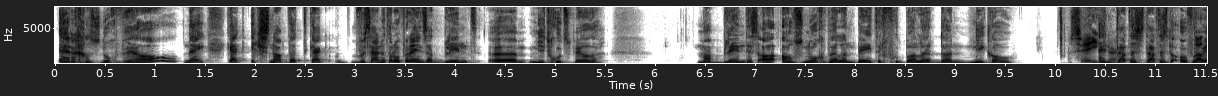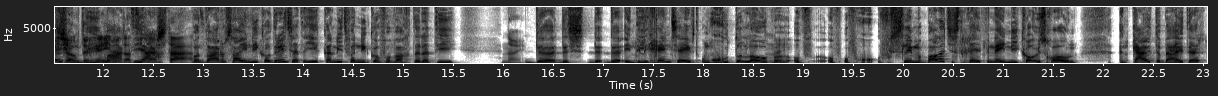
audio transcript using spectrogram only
ergens nog wel. Nee, kijk, ik snap dat. Kijk, we zijn het erover eens dat Blind ehm, niet goed speelde. Maar Blind is al, alsnog wel een beter voetballer dan Nico. Zeker. En dat is, dat is de overweging ook de die je maakt. dat hij ja, daar staat. Want waarom zou je Nico erin zetten? Je kan niet van Nico verwachten dat hij Nee. de, de, de, de intelligentie heeft om goed te lopen Nee. of, of, of, of slimme balletjes te geven. Nee, Nico is gewoon een kuitenbijter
